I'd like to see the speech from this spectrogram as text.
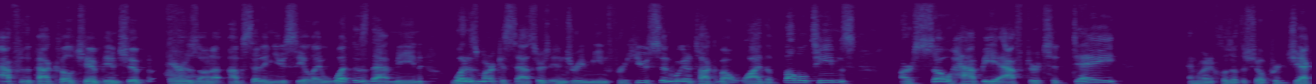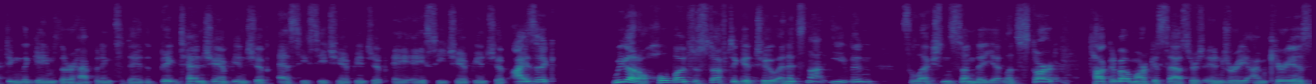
after the Pac 12 championship, Arizona upsetting UCLA. What does that mean? What does Marcus Sasser's injury mean for Houston? We're going to talk about why the bubble teams are so happy after today. And we're going to close out the show projecting the games that are happening today the Big Ten championship, SEC championship, AAC championship. Isaac, we got a whole bunch of stuff to get to, and it's not even selection Sunday yet. Let's start talking about Marcus Sasser's injury. I'm curious.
